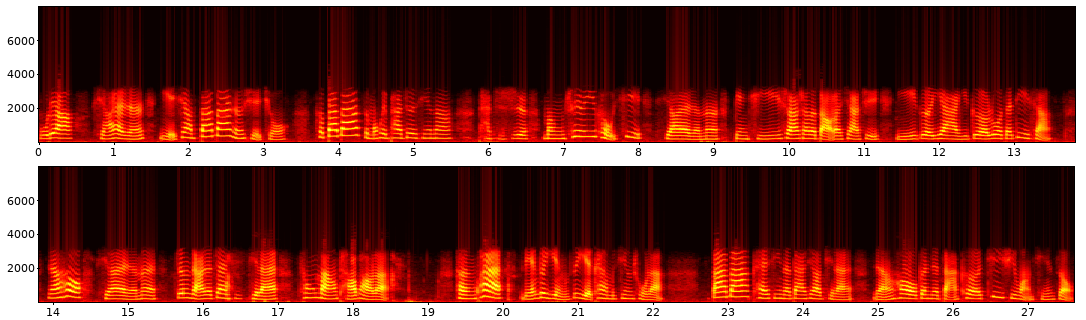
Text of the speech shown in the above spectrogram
不料，小矮人也向巴巴扔雪球。可巴巴怎么会怕这些呢？他只是猛吹了一口气，小矮人们便齐刷刷的倒了下去，一个压一个落在地上。然后小矮人们挣扎着站起起来，匆忙逃跑了。很快，连个影子也看不清楚了。巴巴开心的大笑起来，然后跟着达克继续往前走。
